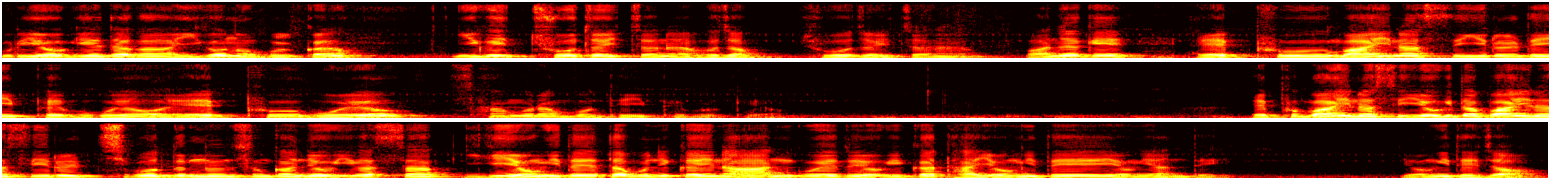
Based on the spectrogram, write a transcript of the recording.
우리 여기에다가 이거 넣어볼까요? 이게 주어져 있잖아요. 그죠? 주어져 있잖아요. 만약에 f-2를 대입해 보고요. f 뭐예요? 3을 한번 대입해 볼게요. f-2 여기다 마이너스 1을 집어 넣는 순간 여기가 싹 이게 0이 되다 보니까 얘는 안 구해도 여기가 다 0이 돼? 0이 안 돼? 0이 되죠?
